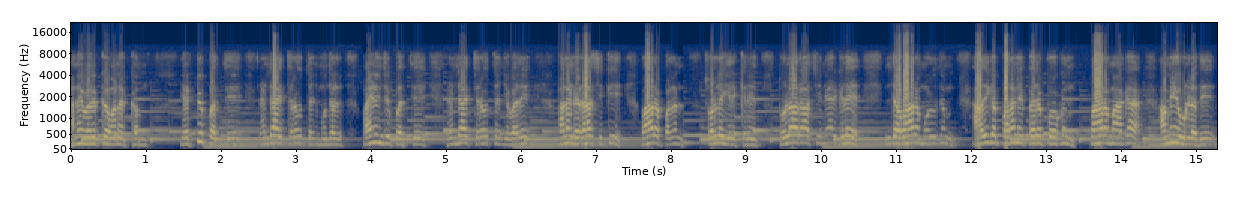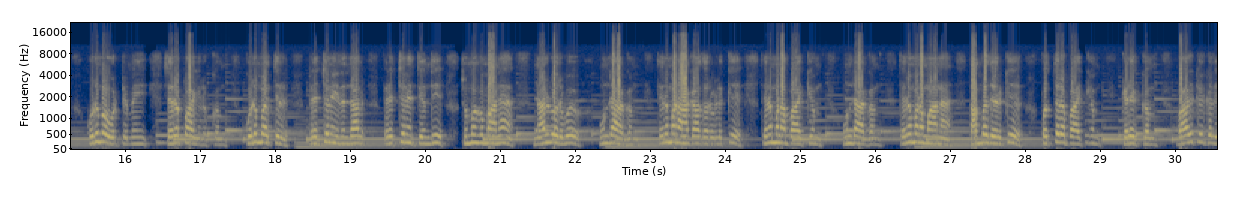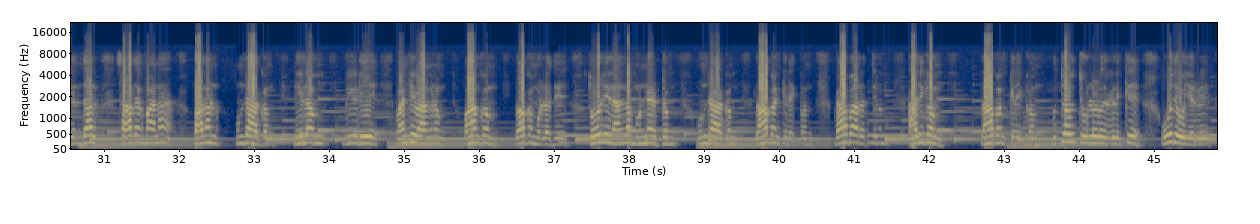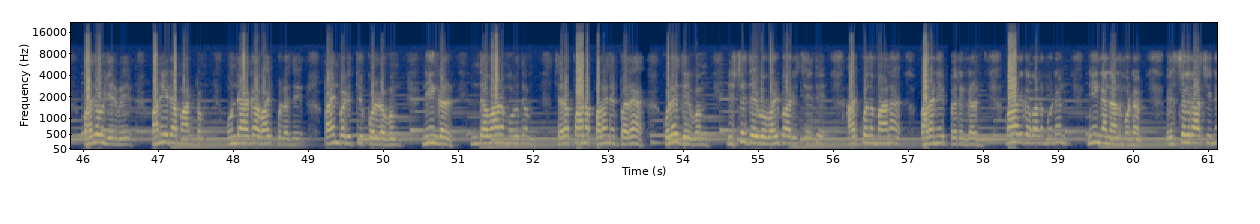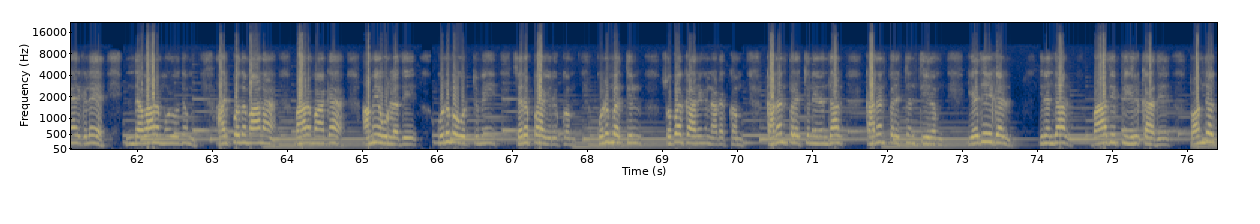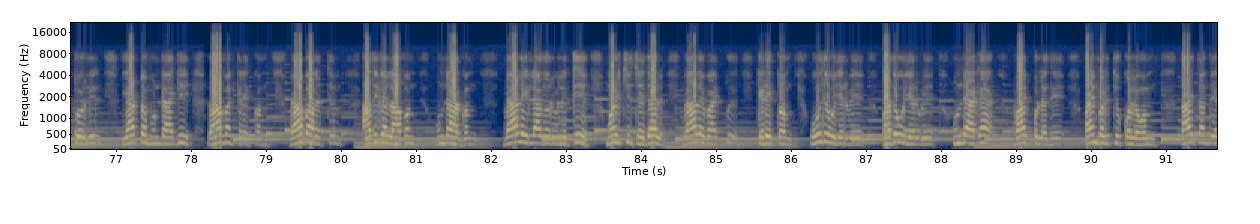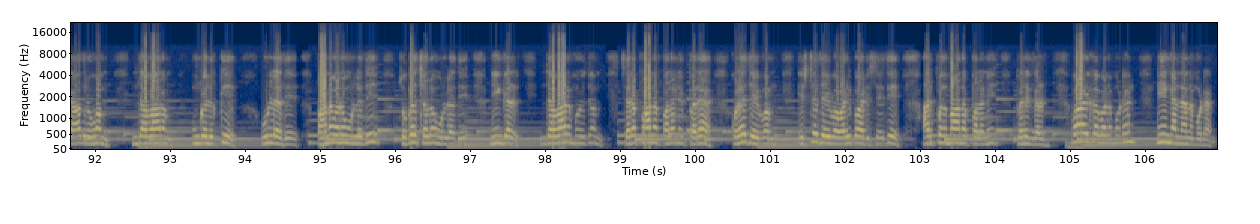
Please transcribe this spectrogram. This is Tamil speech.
அனைவருக்கும் வணக்கம். எட்டு பத்து ரெண்டாயிரத்தி இருபத்தஞ்சு முதல் பதினஞ்சு பத்து ரெண்டாயிரத்தி இருபத்தஞ்சு வரை பன்னெண்டு ராசிக்கு வார பலன் சொல்ல இருக்கிறேன். துலா ராசி நேர்களே இந்த வாரம் முழுவதும் அதிக பலனை பெறப்போகும் வாரமாக அமைய உள்ளது. குடும்ப ஒற்றுமை சிறப்பாக இருக்கும். குடும்பத்தில் பிரச்சனை இருந்தால் பிரச்சனை தீர்ந்து சுமூகமான நல்வரவு உண்டாகும். திருமணம் ஆகாதவர்களுக்கு திருமண பாக்கியம் உண்டாகும். திருமணமான தம்பதியருக்கு புத்திர பாக்கியம் கிடைக்கும். வழக்குகள் இருந்தால் சாதகமான பலன் உண்டாகும். நிலம் வீடு வண்டி வாங்கணும் வாங்கும் யோகம் உள்ளது. தொழில் நல்ல முன்னேற்றம் உண்டாகும். லாபம் கிடைக்கும். வியாபாரத்திலும் அதிகம் லாபம் கிடைக்கும். உத்தியோகத்தில் உள்ளவர்களுக்கு ஊதிய உயர்வு பத உயர்வு பணியிட மாற்றம் உண்டாக வாய்ப்புள்ளது. பயன்படுத்தி கொள்ளவும். நீங்கள் இந்த வாரம் முழுவதும் சிறப்பான பலனை பெற குல தெய்வம் இஷ்ட தெய்வ வழிபாடு செய்து அற்புதமான பலனை பெறுங்கள். வாழ்க வளமுடன் நீங்கள் நலமுடன். விருச்சக ராசி நேர்களே இந்த வாரம் முழுவதும் அற்புதமான வாரமாக அமைய உள்ளது. குடும்ப ஒற்றுமை சிறப்பாக இருக்கும். குடும்பத்தில் சுப காரியங்கள் நடக்கும். கடன் பிரச்சனை இருந்தால் கடன் பிரச்சனை தீரும். எதிரிகள் இருந்தால் பாதிப்பு இருக்காது. சொந்த தொழில் ஏற்றம் உண்டாகி லாபம் கிடைக்கும். வியாபாரத்தில் அதிக லாபம் உண்டாகும். வேலை இல்லாதவர்களுக்கு முயற்சி செய்தால் வேலை வாய்ப்பு கிடைக்கும். ஊதிய உயர்வு பதவி உயர்வு உண்டாக வாய்ப்புள்ளது. பயன்படுத்திக் கொள்ளவும். தாய் தந்தை ஆதரவும் இந்த வாரம் உங்களுக்கு உள்ளது. பணவரம் உள்ளது சுபச்சலம் உள்ளது. நீங்கள் இந்த வாரம் முழுவதும் சிறப்பான பலனை பெற குலதெய்வம் இஷ்ட தெய்வ வழிபாடு செய்து அற்புதமான பலனை பெறுங்கள். வாழ்க வளமுடன் நீங்கள் நலமுடன்.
